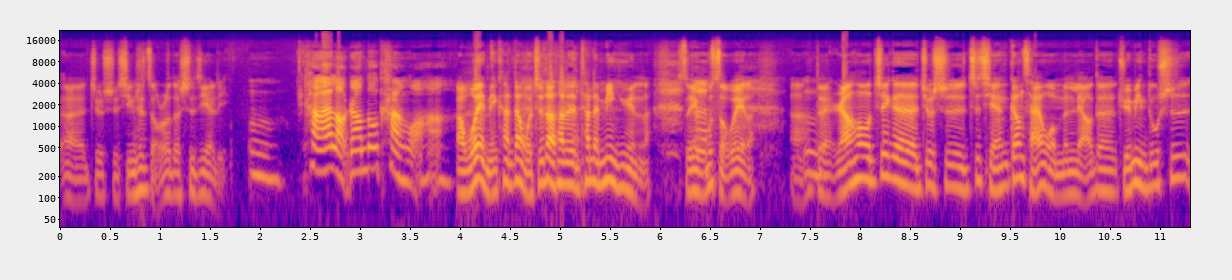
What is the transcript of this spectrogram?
呃就是行尸走肉的世界里嗯，看来老张都看过哈。啊，我也没看，但我知道他的 他的命运了，所以无所谓了。啊，嗯对，然后这个就是之前刚才我们聊的《绝命毒师》，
